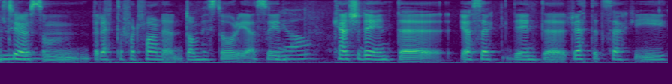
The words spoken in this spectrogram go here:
kultur mm. som berättar fortfarande de historier. Så ja. kanske det är inte, jag sök, det är inte rätt att söka i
